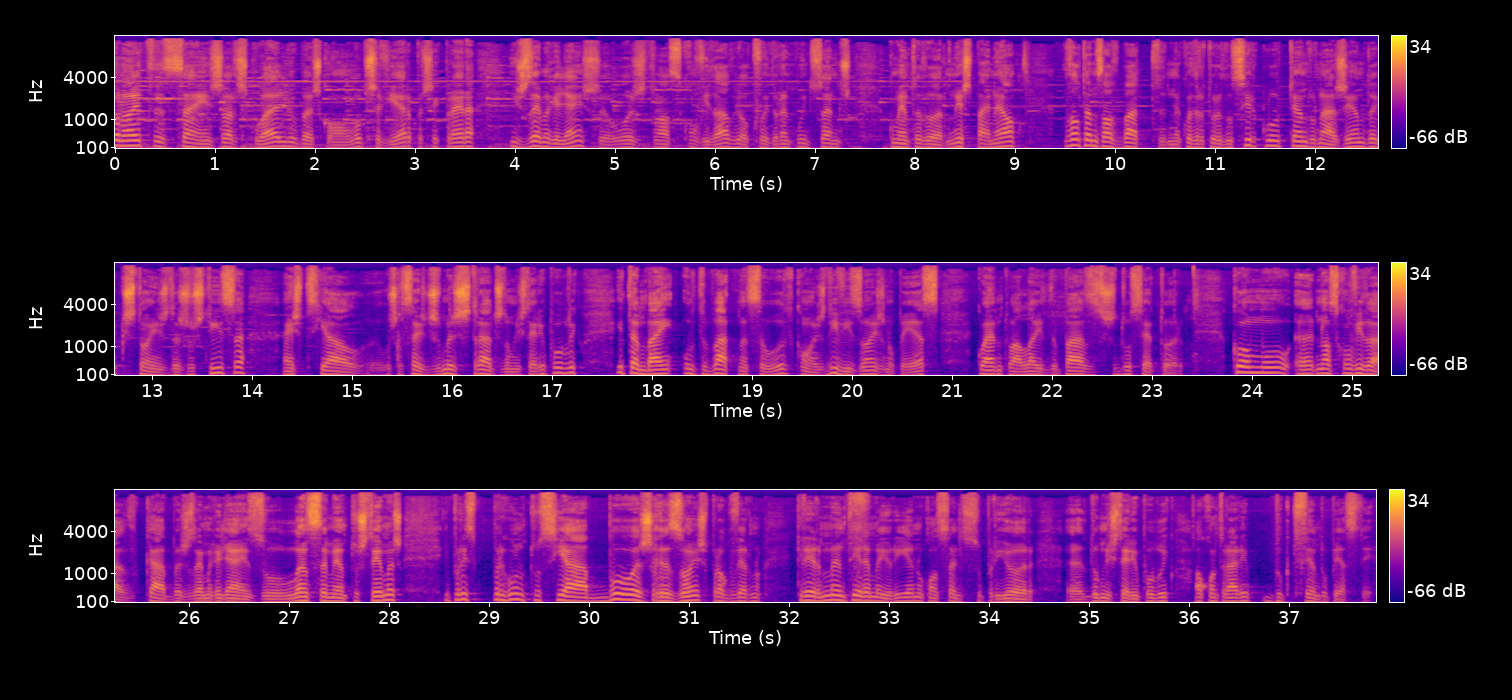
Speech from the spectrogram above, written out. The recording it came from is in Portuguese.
Boa noite, sem Jorge Coelho, mas com Lobo Xavier, Pacheco Pereira e José Magalhães, hoje nosso convidado, ele que foi durante muitos anos comentador neste painel. Voltamos ao debate na quadratura do círculo, tendo na agenda questões da justiça, em especial os receios dos magistrados do Ministério Público e também o debate na saúde, com as divisões no PS quanto à lei de bases do setor. Como eh, nosso convidado, cabe a José Magalhães o lançamento dos temas e por isso pergunto se há boas razões para o Governo querer manter a maioria no Conselho Superior eh, do Ministério Público, ao contrário do que defende o PSD.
